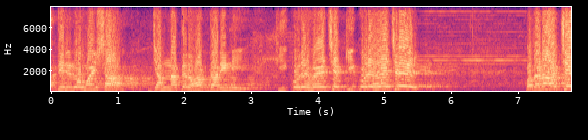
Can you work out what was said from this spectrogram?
স্ত্রী রোমাইশা, জান্নাতের হকদারিনী। কি করে হয়েছে, কি করে হয়েছে? কথাটা হচ্ছে,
